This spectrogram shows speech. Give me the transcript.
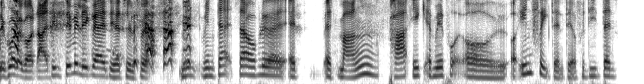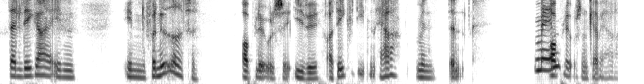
Det kunne da godt. Nej, det, det vil ikke være i det her tilfælde. Men, men der, der oplever jeg, at, at mange par ikke er med på at, at indfri den der, fordi der, der ligger en, en fornedrelse oplevelse i det. Og det er ikke, fordi den er der, men den men, oplevelsen kan være der.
